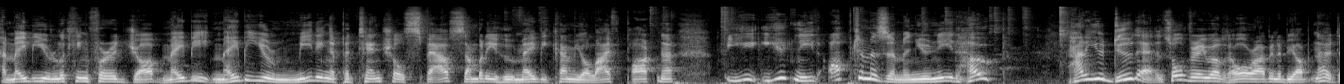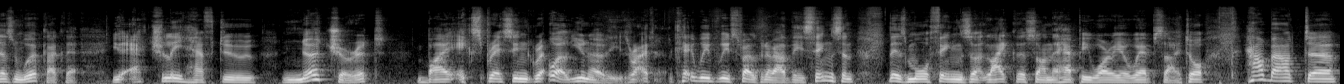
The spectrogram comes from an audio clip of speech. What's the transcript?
and maybe you're looking for a job, maybe maybe you're meeting a potential spouse, somebody who may become your life partner. You you need optimism and you need hope. How do you do that? It's all very well "Oh, I'm going to be op-. No, it doesn't work like that. You actually have to nurture it by expressing well you know these right? Okay we've we've spoken about these things and there's more things like this on the happy warrior website. Or how about uh,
